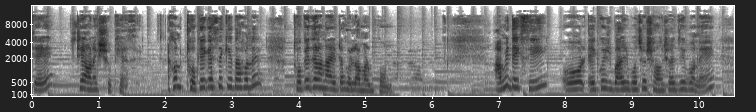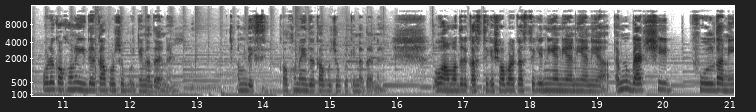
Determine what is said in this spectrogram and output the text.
যে সে অনেক সুখে আছে। এখন ঠকে গেছে কি তাহলে? ঠকে যাওয়া নারীটা হলো আমার বোন। আমি দেখছি ওর একুশ বাইশ বছর সংসার জীবনে ওরে কখনো ঈদের কাপড় চোপড় কিনা দেয় না আমি দেখছি, কখনো ঈদের কাপড় চোপড় কিনা দেয় না ও আমাদের কাছ থেকে, সবার কাছ থেকে নিয়ে নিয়ে নিয়ে নিয়ে, এমন বেডশিট ফুলদানি,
